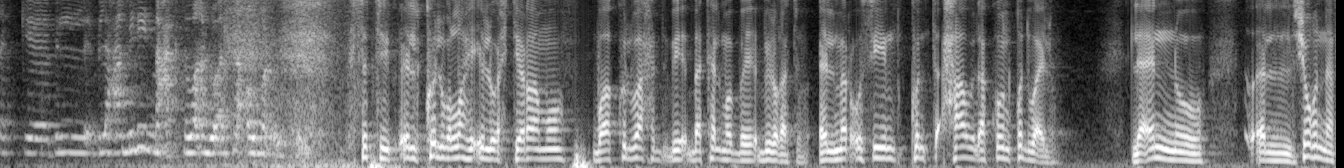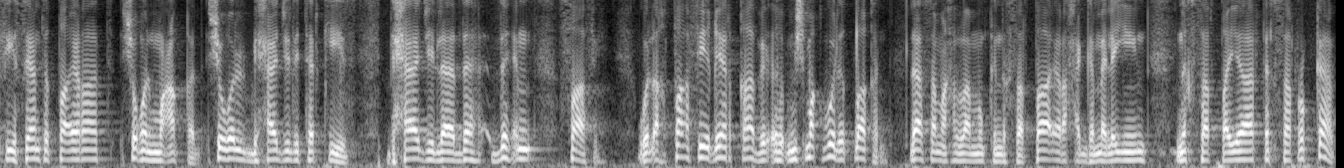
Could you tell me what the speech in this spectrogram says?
علاقتك بال- بالعاملين معك سواء رؤساء أو مرؤوسين. ستي الكل والله له احترامه وكل واحد بكلمه بلغته. المرؤوسين كنت أحاول أكون قدوة لهم لأنه شغلنا في صيانة الطائرات شغل معقد شغل بحاجة لتركيز بحاجة لذهن صافي. والأخطاء فيه غير قابل مش مقبول اطلاقا. لا سمح الله ممكن نخسر طائرة حق ملايين نخسر طيار نخسر ركاب.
